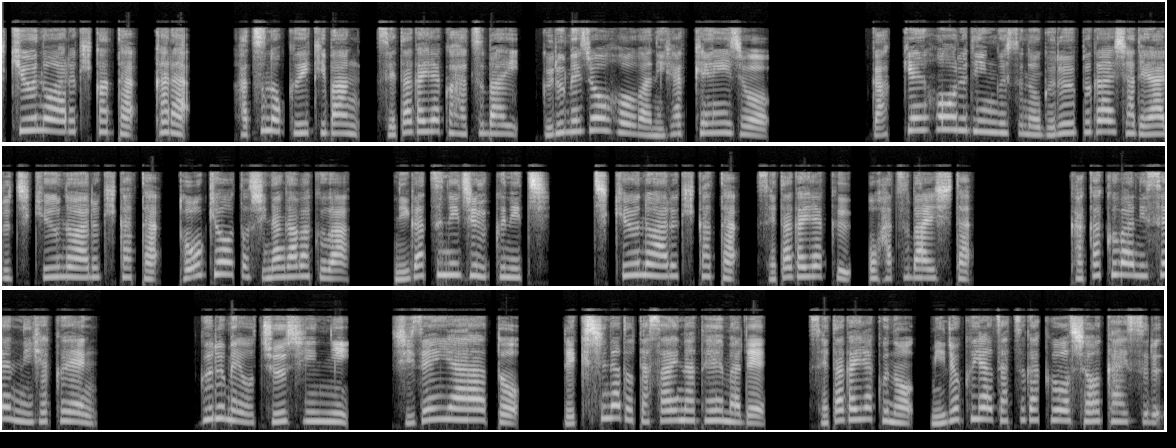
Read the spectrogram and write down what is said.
地球の歩き方から、初の区域版、世田谷区発売、グルメ情報は200件以上。学研ホールディングスのグループ会社である地球の歩き方、東京都品川区は、2月29日、地球の歩き方、世田谷区を発売した。価格は2200円。グルメを中心に、自然やアート、歴史など多彩なテーマで、世田谷区の魅力や雑学を紹介する。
